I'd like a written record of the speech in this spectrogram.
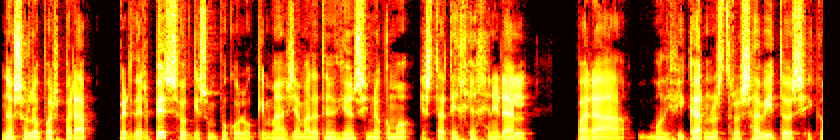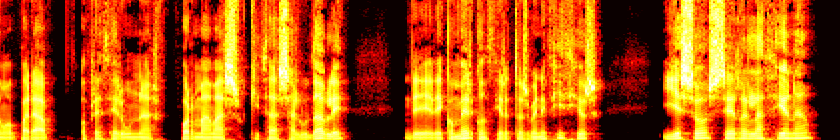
no solo pues para perder peso, que es un poco lo que más llama la atención, sino como estrategia general para modificar nuestros hábitos y como para ofrecer una forma más quizás saludable de, comer con ciertos beneficios y eso se relaciona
